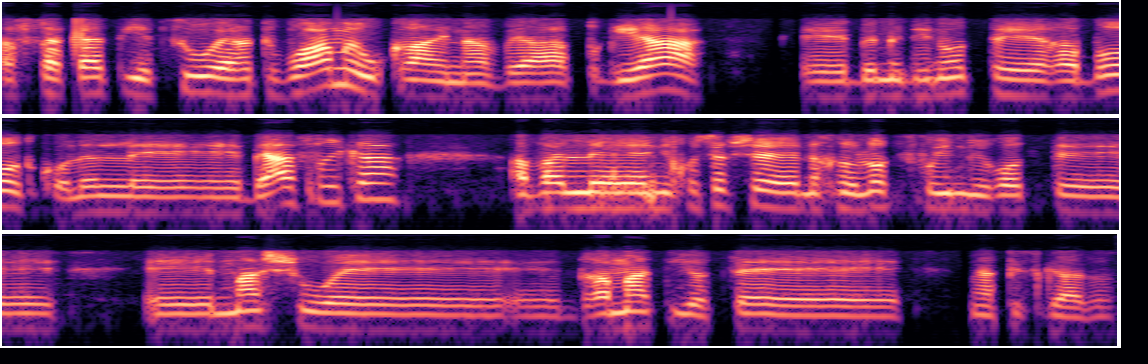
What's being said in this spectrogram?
הפסקת ייצוא התבואה מאוקראינה והפגיעה במדינות רבות, כולל באפריקה, אבל אני חושב שאנחנו לא צפויים לראות משהו דרמטי יוצא מהפסגה הזאת.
